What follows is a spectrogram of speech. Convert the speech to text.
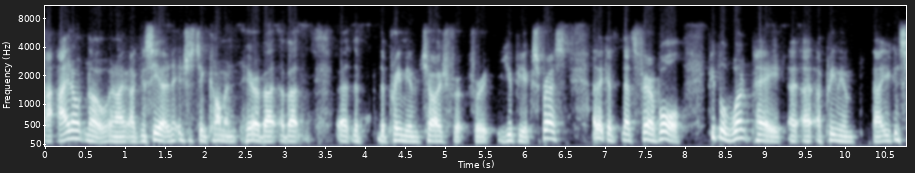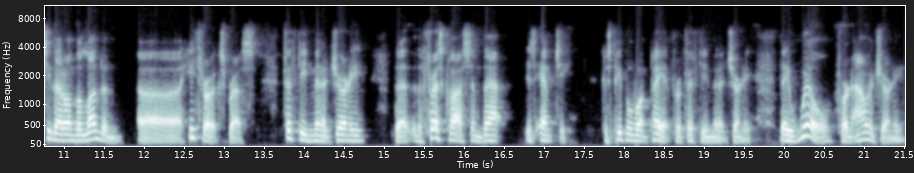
I don't know, and I, I can see an interesting comment here about about uh, the the premium charge for for UP Express. I think that's fair ball. People won't pay a, a premium. Uh, you can see that on the London uh, Heathrow Express, 15 minute journey. The the first class in that is empty because people won't pay it for a 15 minute journey. They will for an hour journey,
